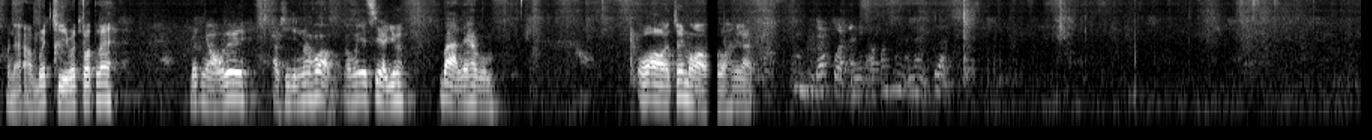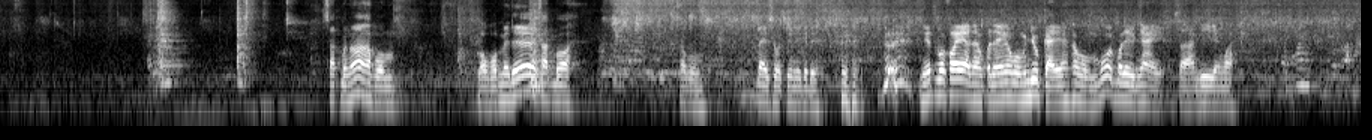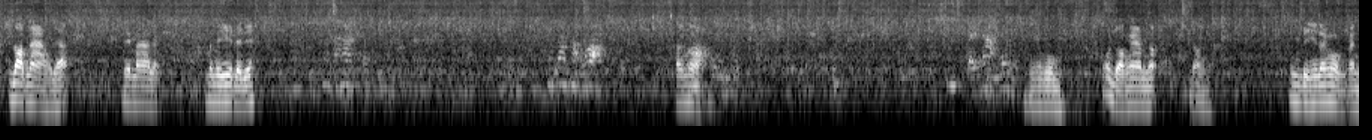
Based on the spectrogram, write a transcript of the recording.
มันน่ะเอาเบิดขี่เบิดตดมาเบิดเหงาเลย เอาขี้ดินมาพร้อมเอามาเอ็ดเสื้ออยู่บ้านเลยครับผมโอ้เอาใช่หมอบ่ไม่ได้เดี๋ยวปวดอันนี้เอาต้องอันนั้นเพื่อน สัตว์บ่เนาะครับผม บอกผมไม่เด้อสัตว์บ่ครับผม ได้สดจริงๆก็เด้อเน็ตบ่ค่อยอันนั้นปานใดครับผมมันอยู่ไกลครับผมโอ้ยบ่ได้ง่ายสถานที่ยังว่าไงเดี๋ยวก่อนรอบหน้าพุ่นแล้วได้มาแล้วมันได้เฮ็ดแล้วเด้ต้องทางว่าข้างนอก ไปน้ำได้ไหมนี่ครับผมโอ้ดอกงามเนาะดอกนี่มันเป็นเฮ็ดละโงกกัน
